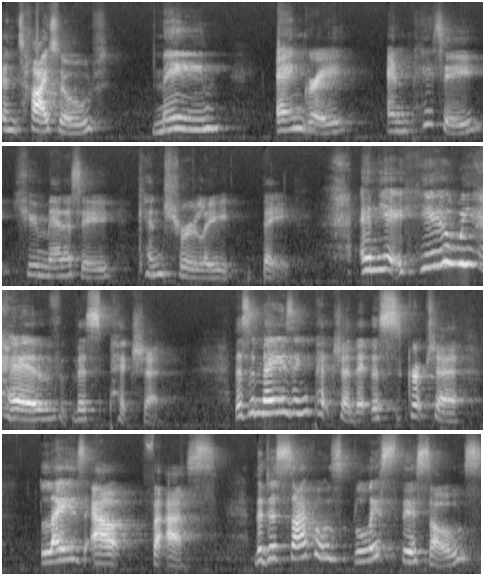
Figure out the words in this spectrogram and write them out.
entitled, mean, angry, and petty humanity can truly be. And yet, here we have this picture, this amazing picture that the scripture lays out for us. The disciples, bless their souls,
